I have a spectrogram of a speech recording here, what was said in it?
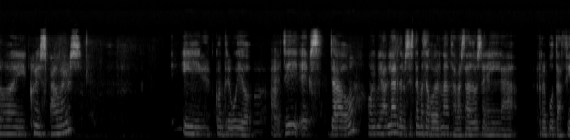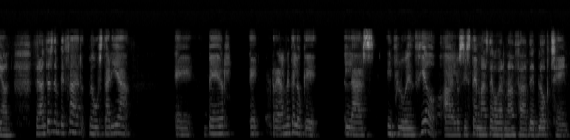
soy Chris Powers y contribuyo a GXDAO. Hoy voy a hablar de los sistemas de gobernanza basados en la reputación. Pero antes de empezar, me gustaría eh, ver eh, realmente lo que las influenció a los sistemas de gobernanza de blockchain.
